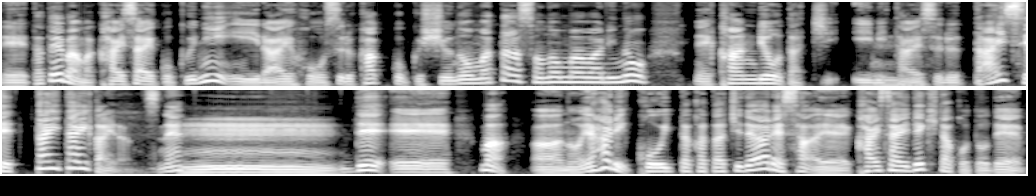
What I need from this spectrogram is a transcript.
えー、例えばまあ開催国に来訪する各国首脳、またはその周りの、え官僚たちに対する大接待大会なんですね。うん、で、えー、まあ、あの、やはりこういった形であれさ、えー、開催できたことで、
